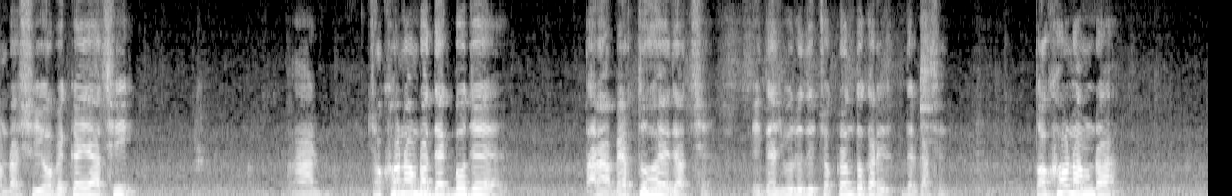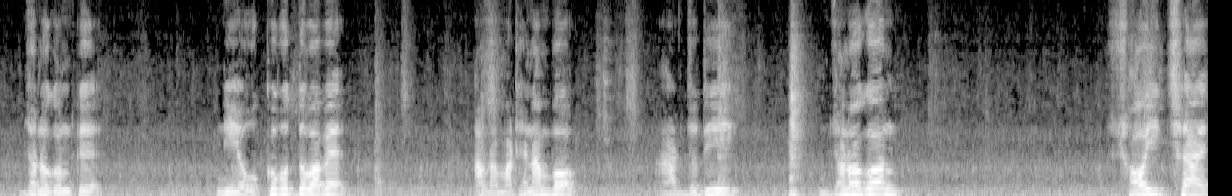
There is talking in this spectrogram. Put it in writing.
আমরা সেই অপেক্ষায় আছি। আর যখন আমরা দেখব যে তারা ব্যর্থ হয়ে যাচ্ছে এই দেশবিরোধী চক্রান্তকারীদের কাছে, তখন আমরা জনগণকে নিয়ে ঐক্যবদ্ধভাবে আমরা মাঠে নামব। আর যদি জনগণ স্ব ইচ্ছায়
